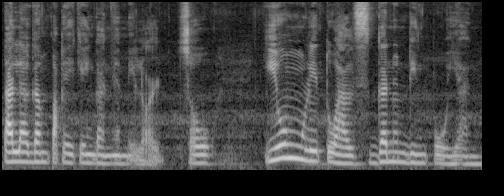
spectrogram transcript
talagang pakikinggan yan ni Lord. So, yung rituals, ganun din po yan.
